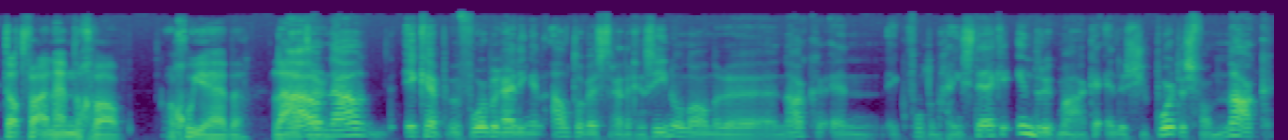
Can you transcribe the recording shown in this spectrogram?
dat we aan hem nog wel een goede hebben. Later. Nou, nou, ik heb een voorbereiding een aantal wedstrijden gezien, onder andere eh, NAC. En ik vond hem geen sterke indruk maken. En de supporters van NAC,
